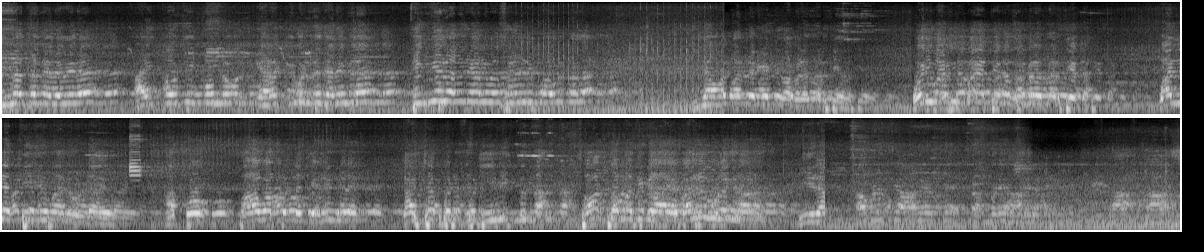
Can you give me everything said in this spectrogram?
ഇന്നത്തെ നിലവിൽ ഹൈക്കോടതി കൊണ്ട് ഇറക്കിക്കൊണ്ട് ജനങ്ങൾ തിങ്ങുന്നതിനാണ് ബസ്സുകളിൽ പോകുന്നത്. ഈ അവബോധനമായിട്ട് സമരം നടത്തിയത്. ഒരു വർഷമായിട്ട് സമരം നടത്തിയിട്ട് വല്ല തീരുമാനം ഉണ്ടായോ? അപ്പോ പാവപ്പെട്ട ജനങ്ങളെ കഷ്ടപ്പെടുത്തി ജീവിക്കുന്ന സ്വാർത്ഥമതികളായ ഭരണകൂടങ്ങളാണ് ഈ അവിടുത്തെ ആളുകൾക്ക് നമ്മുടെ ആളുകൾ ഭാഷ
